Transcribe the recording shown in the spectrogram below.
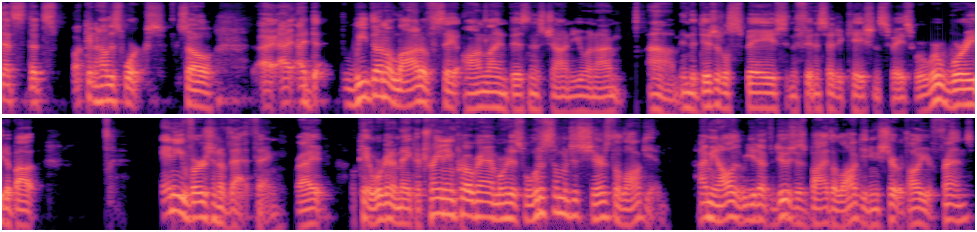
that's that's fucking how this works so I, I, I we've done a lot of say online business, John. You and I, um, in the digital space, in the fitness education space, where we're worried about any version of that thing, right? Okay, we're going to make a training program. We're just, what if someone just shares the login? I mean, all you'd have to do is just buy the login. You share it with all your friends.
